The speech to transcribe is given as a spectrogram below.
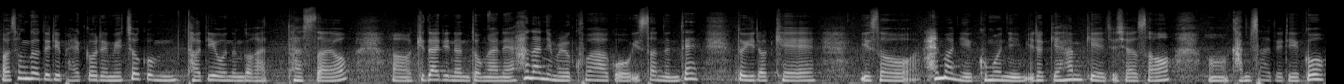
어, 성도들이 발걸음이 조금 더디 오는 것 같았어요. 어, 기다리는 동안에 하나님을 구하고 있었는데 또 이렇게 이소 할머니, 고모님 이렇게 함께 해주셔서 어, 감사드리고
